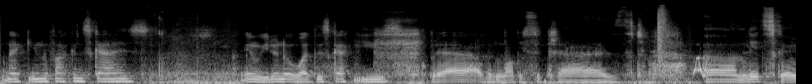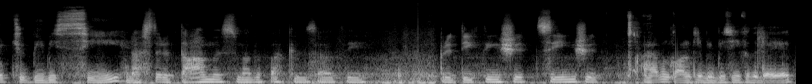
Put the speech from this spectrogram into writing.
like in the fucking skies? And we don't know what this cock is. Bruh, I would not be surprised. Um, let's go to BBC. Nostradamus motherfuckers out there. Predicting shit, seeing shit. I haven't gone to BBC for the day yet.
